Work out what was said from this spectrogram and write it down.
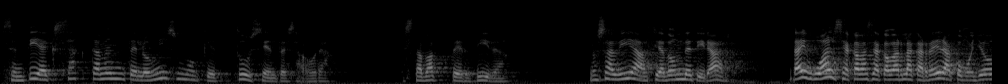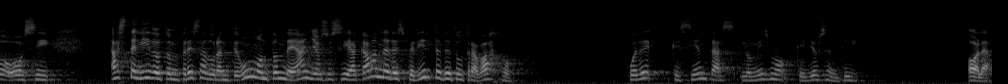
sentía exactamente lo mismo que tú sientes ahora. Estaba perdida. No sabía hacia dónde tirar. Da igual si acabas de acabar la carrera como yo o si has tenido tu empresa durante un montón de años o si acaban de despedirte de tu trabajo. Puede que sientas lo mismo que yo sentí. Hola,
